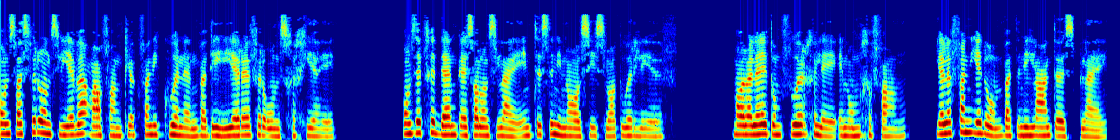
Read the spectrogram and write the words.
Ons was voor ons leven afhankelijk van die koning wat die Heere voor ons gegee het. Ons het gedink hy sal ons lei en tussen die nasies laat oorleef. Maar hulle het om voorgelee en omgevang. Jelle van Edom wat in die land is blij,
